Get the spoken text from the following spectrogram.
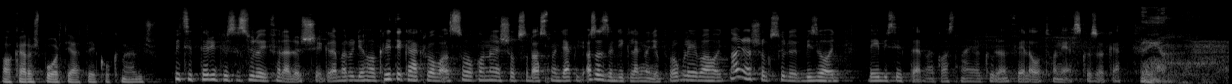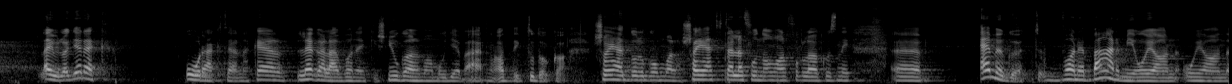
akár a sportjátékoknál is. Picit térjünk vissza a szülői felelősségre, mert ugye ha a kritikákról van szó, akkor nagyon sokszor azt mondják, hogy az az egyik legnagyobb probléma, hogy nagyon sok szülő bizony babysitternek használja különféle otthoni eszközöket. Igen. Leül a gyerek, órák telnek el, legalább van egy kis nyugalmam, ugyebár addig tudok a saját dolgommal, a saját telefonommal foglalkozni. Emögött van-e bármi olyan, olyan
